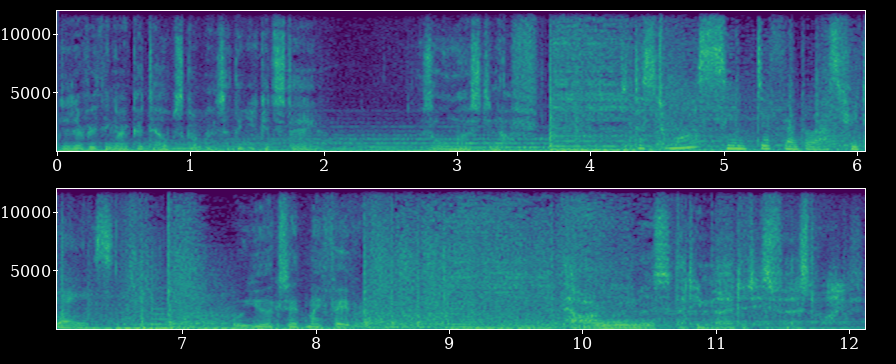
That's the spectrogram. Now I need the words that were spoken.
I did everything I could to help Scotland so that you could stay. It was almost enough. Does Tomas seem different the last few days? Will you accept my favor? There are rumors that he murdered his first wife.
